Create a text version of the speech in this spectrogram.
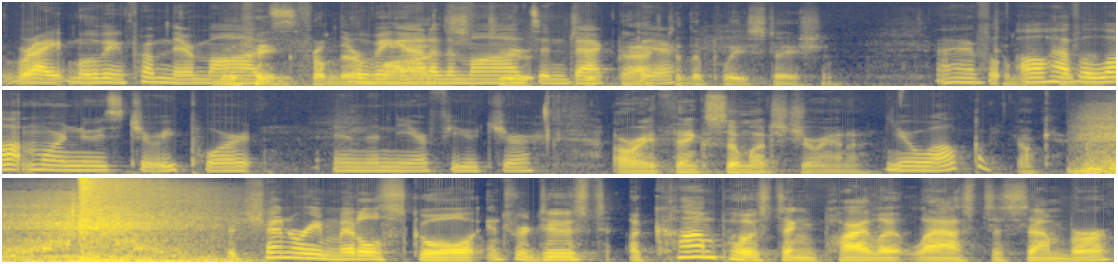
Right, moving from their mods, moving from their moving mods out of the mods to, and to back, back there. to the police station. I have, come I'll have a lot more news to report in the near future. All right. Thanks so much, Joanna. You're welcome. Okay. The Chenery Middle School introduced a composting pilot last December.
